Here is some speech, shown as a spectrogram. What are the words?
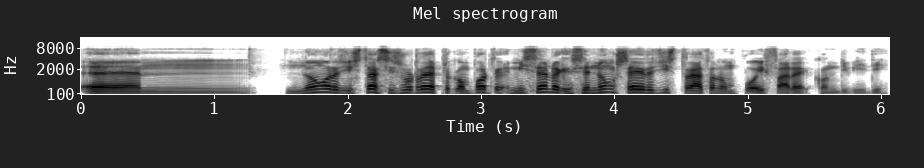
Ehm, non registrarsi sul rep comporta, mi sembra che se non sei registrato non puoi fare condividi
